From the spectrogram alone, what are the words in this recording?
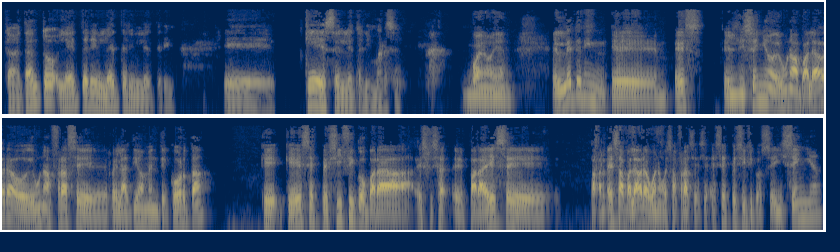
cada tanto lettering, lettering, lettering. Eh, ¿Qué es el lettering, Marcelo? Bueno, bien. El lettering eh, es el diseño de una palabra o de una frase relativamente corta que, es específico para, para, ese, para esa palabra, bueno, esa frase, es específico, se diseña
